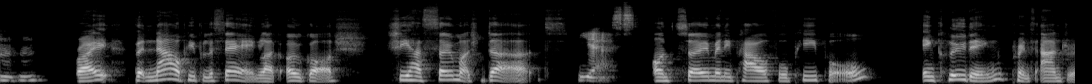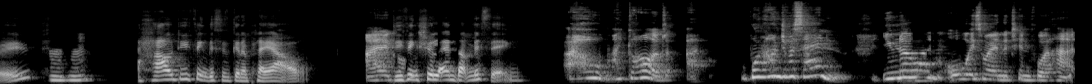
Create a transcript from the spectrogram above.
hmm right? But now people are saying, like, oh gosh, she has so much dirt Yes. on so many powerful people, including Prince Andrew. hmm How do you think this is going to play out? I Do you think she'll end up missing? Oh my god, uh, one hundred percent. You know, I'm always wearing the tinfoil hat.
